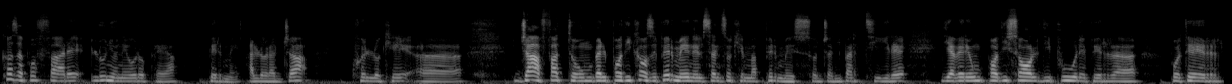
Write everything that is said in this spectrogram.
Cosa può fare l'Unione Europea per me? Allora, già quello che uh, già ha fatto un bel po' di cose per me, nel senso che mi ha permesso già di partire, di avere un po' di soldi pure per uh, poter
